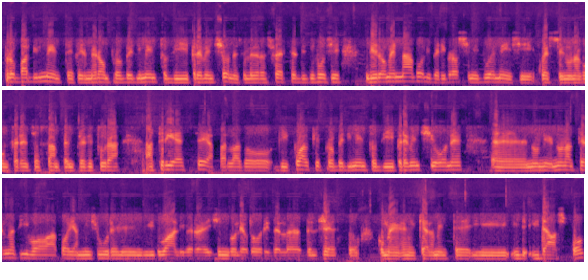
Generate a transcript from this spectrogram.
probabilmente firmerò un provvedimento di prevenzione sulle trasferte dei tifosi di Roma e Napoli per i prossimi due mesi, questo in una conferenza stampa in prefettura a Trieste, ha parlato di qualche provvedimento di prevenzione eh, non, non, alternativo a, poi a misure individuali per i singoli autori del, del gesto come eh, chiaramente i, i, i DASPO.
